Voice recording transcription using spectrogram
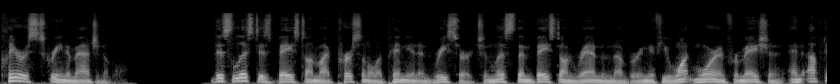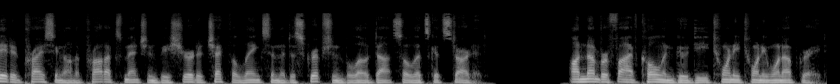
clearest screen imaginable. This list is based on my personal opinion and research and lists them based on random numbering. If you want more information and updated pricing on the products mentioned, be sure to check the links in the description below. So let's get started. On number 5 colon GooDee 2021 upgrade.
